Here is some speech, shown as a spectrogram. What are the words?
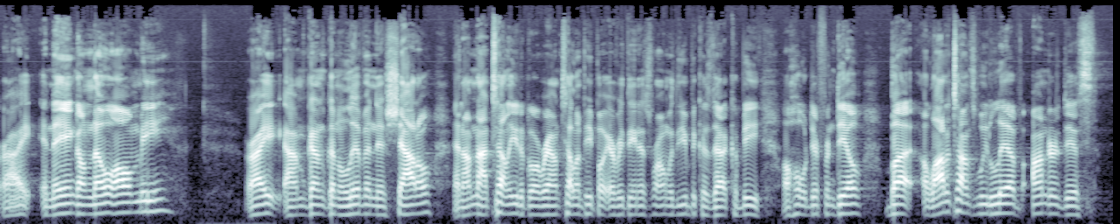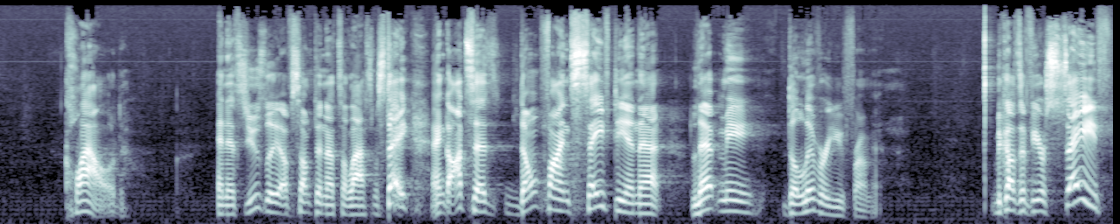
right? And they ain't gonna know all me, right? I'm gonna, gonna live in this shadow, and I'm not telling you to go around telling people everything that's wrong with you because that could be a whole different deal. But a lot of times we live under this cloud, and it's usually of something that's a last mistake. And God says, Don't find safety in that. Let me deliver you from it. Because if you're safe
